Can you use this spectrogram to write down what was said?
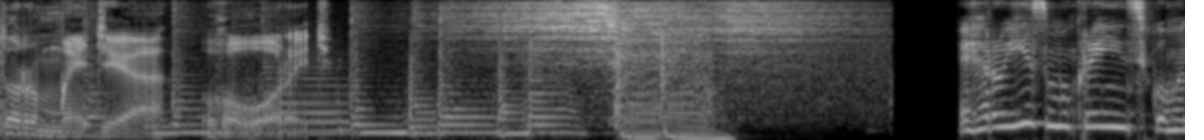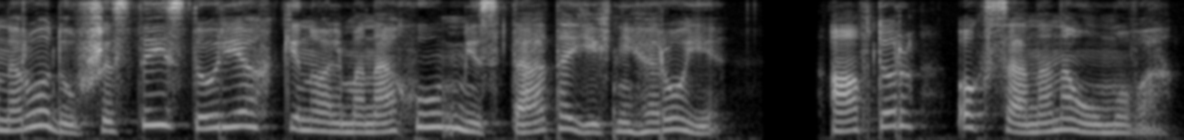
Вектор Медіа говорить. Героїзм українського народу в шести історіях кіноальманаху Міста та їхні герої. Автор Оксана Наумова.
